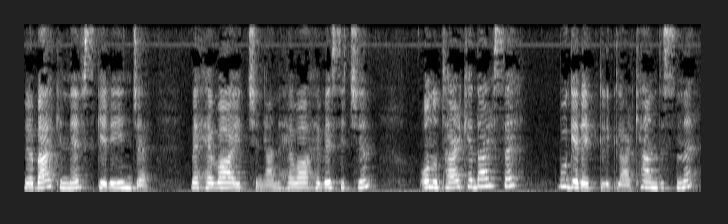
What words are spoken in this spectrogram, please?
ve belki nefs gereğince ve heva için yani heva heves için onu terk ederse bu gereklilikler kendisine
